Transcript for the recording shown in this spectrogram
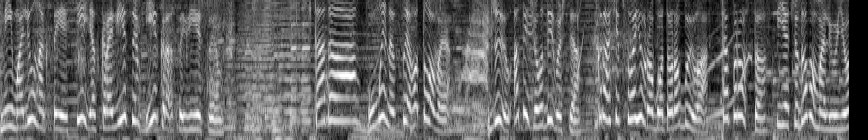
Мій малюнок стає ще яскравішим і красивішим. Та-дам! У мене все готове. Джил, а ти чого дивишся? Краще б свою роботу робила. Та просто я чудово малюю.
